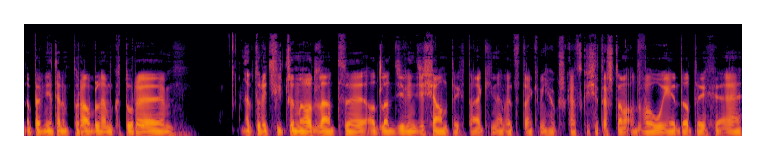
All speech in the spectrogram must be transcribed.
no pewnie ten problem, który na który ćwiczymy od lat, od lat 90., tak? I nawet tak Michał Krzykawski się też tam odwołuje do tych, e,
